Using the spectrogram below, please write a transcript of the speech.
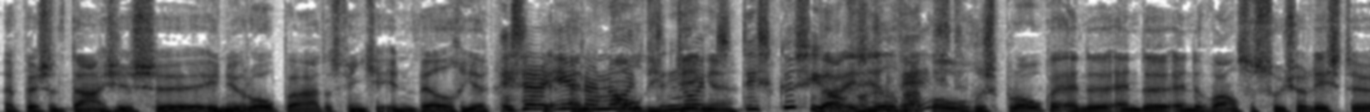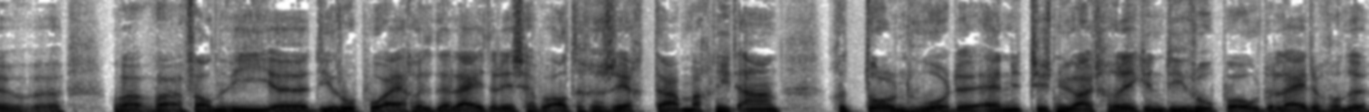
uh, percentages uh, in Europa. Dat vind je in België. Is er eerder en nooit, al die dingen, discussie daar over is heel geweest? vaak over gesproken. En de, en de, en de Waalse socialisten, waar, waarvan wie die Rupo eigenlijk de leider is... hebben altijd gezegd, daar mag niet aan getornd worden. En het is nu uitgerekend die Rupo, de leider van de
